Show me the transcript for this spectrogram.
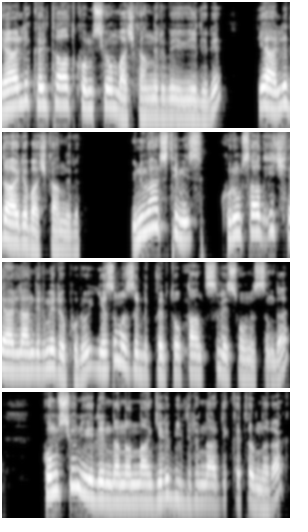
Değerli kalite alt komisyon başkanları ve üyeleri, değerli daire başkanları. Üniversitemiz kurumsal iç değerlendirme raporu, yazım hazırlıkları toplantısı ve sonrasında komisyon üyelerinden alınan geri bildirimler dikkate alınarak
